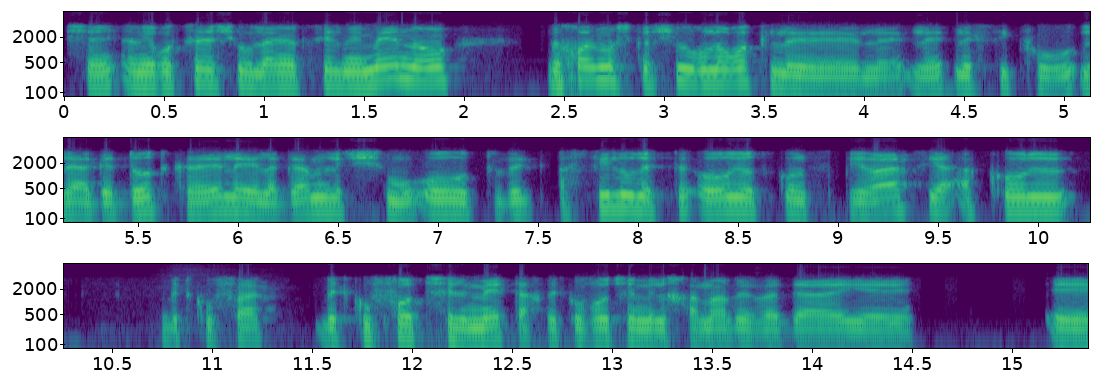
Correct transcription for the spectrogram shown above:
שאני רוצה שאולי נתחיל ממנו, בכל מה שקשור לא רק ל, ל, ל, לסיפור, לאגדות כאלה, אלא גם לשמועות ואפילו לתיאוריות קונספירציה, הכל בתקופת, בתקופות של מתח, בתקופות של מלחמה בוודאי אה, אה,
